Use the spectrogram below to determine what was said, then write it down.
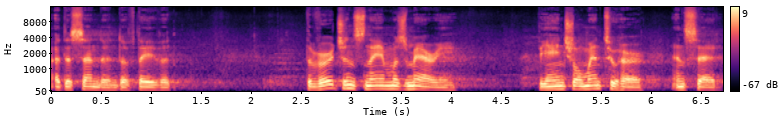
a descendant of David. The virgin's name was Mary. The angel went to her and said,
